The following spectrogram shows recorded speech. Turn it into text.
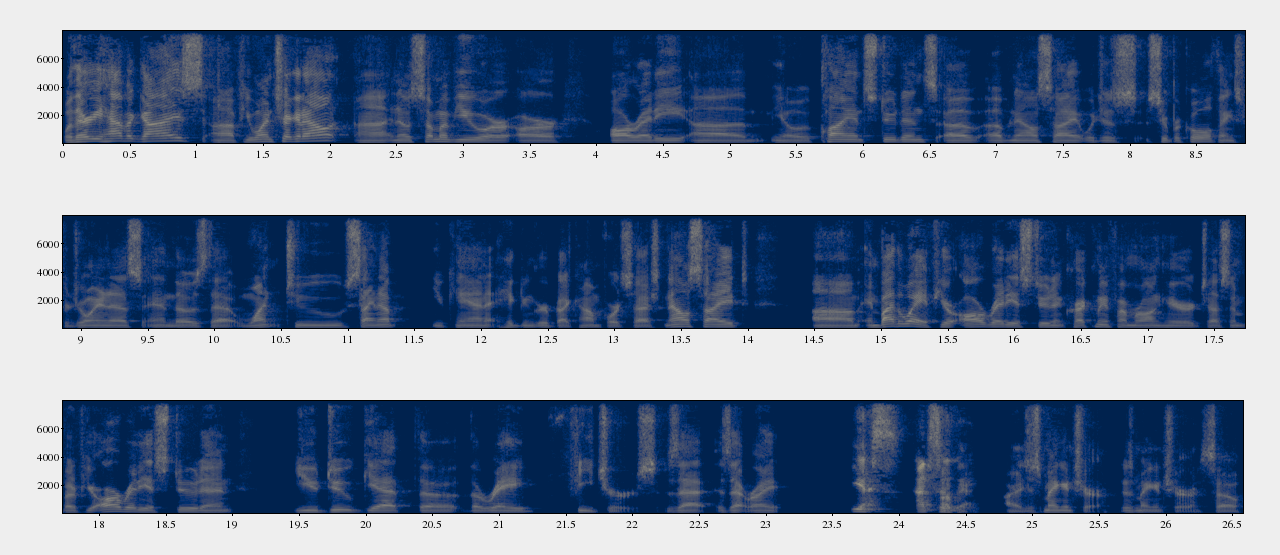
Well, there you have it, guys. Uh, if you want to check it out, uh, I know some of you are are already uh, you know clients, students of of NowSite, which is super cool. Thanks for joining us. And those that want to sign up, you can at higdongroup.com forward slash NowSite. Um, and by the way, if you're already a student, correct me if I'm wrong here, Justin, but if you're already a student, you do get the the Ray features. Is that is that right? Yes, absolutely. Okay. All right, just making sure. Just making sure. So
